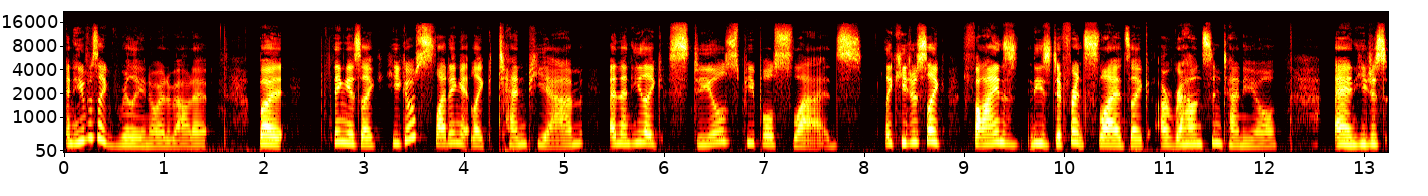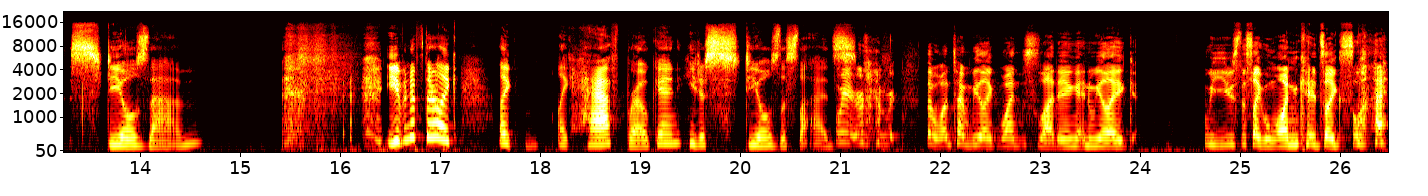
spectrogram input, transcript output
and he was like really annoyed about it. But thing is, like, he goes sledding at like 10 p.m. and then he like steals people's slides. Like he just like finds these different slides like around Centennial, and he just steals them even if they're like like like half broken he just steals the sleds Wait, remember the one time we like went sledding and we like we used this like one kid's like sled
